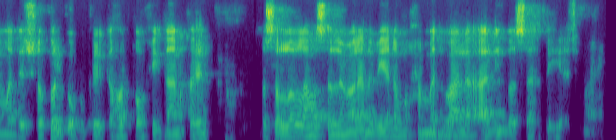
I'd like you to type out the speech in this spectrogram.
আমাদের সকলকে উপকৃত হওয়ার তৌফিক দান করেন। সাল্লাল্লাহু সাল্লাম আলা নবিয়ানা মোহাম্মদ আলা সাহবিহি আজমাইন।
